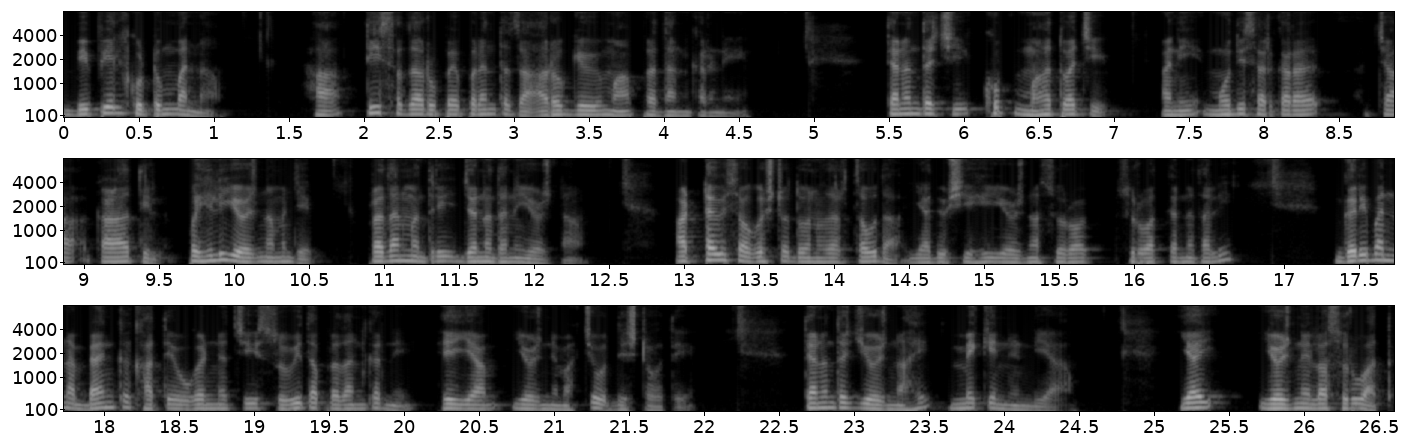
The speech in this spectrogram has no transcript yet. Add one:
बी पी एल कुटुंबांना हा तीस हजार रुपयेपर्यंतचा आरोग्य विमा प्रदान करणे. त्यानंतरची खूप महत्त्वाची आणि मोदी सरकारच्या काळातील पहिली योजना म्हणजे प्रधानमंत्री जनधन योजना. अठ्ठावीस ऑगस्ट दोन हजार चौदा या दिवशी ही योजना सुरुवात सुरुवात करण्यात आली. गरिबांना बँक खाते उघडण्याची सुविधा प्रदान करणे हे या योजनेमागचे उद्दिष्ट होते. त्यानंतरची योजना आहे मेक इन इंडिया या योजनेला सुरुवात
